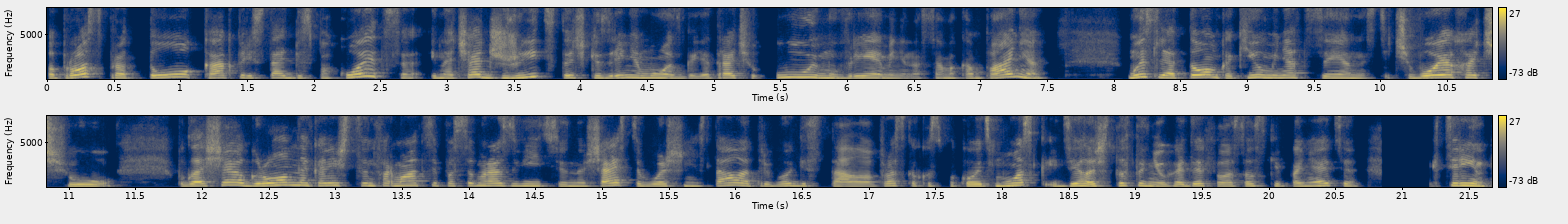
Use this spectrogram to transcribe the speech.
Вопрос про то, как перестать беспокоиться и начать жить с точки зрения мозга. Я трачу уйму времени на самокомпанию, мысли о том, какие у меня ценности, чего я хочу, поглощаю огромное количество информации по саморазвитию, но счастья больше не стало, а тревоги стало. Вопрос, как успокоить мозг и делать что-то, не уходя в философские понятия. Екатерин,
